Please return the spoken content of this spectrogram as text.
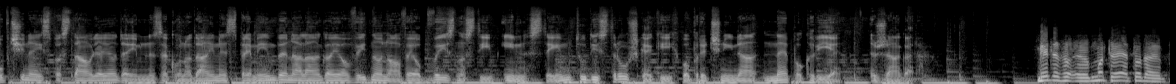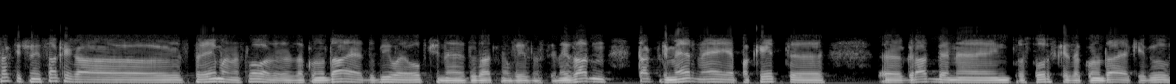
Občine izpostavljajo, da jim zakonodajne spremembe nalagajo vedno nove obveznosti in s tem tudi stroške, ki jih poprečnina ne pokrije. Žagar. Moto je to, da praktično iz vsakega eh, sprejema naslova zakonodaje dobivajo občine dodatne obveznosti. Zadnji tak primer ne, je paket eh, eh, gradbene in prostorske zakonodaje, ki je bil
